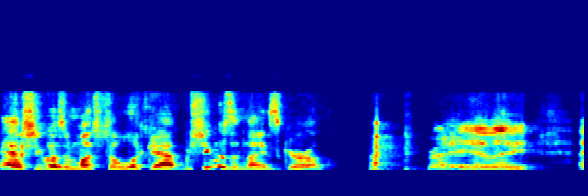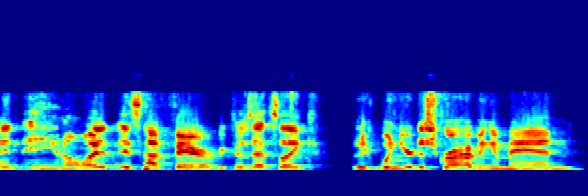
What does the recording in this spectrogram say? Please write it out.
Yeah, she wasn't much to look at, but she was a nice girl. Right. Yeah. I mean, and, and you know what? It's not fair because that's like when you're describing a man,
